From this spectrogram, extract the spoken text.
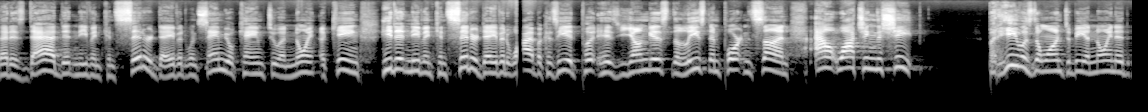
that his dad didn't even consider David. When Samuel came to anoint a king, he didn't even consider David. Why? Because he had put his youngest, the least important son, out watching the sheep. But he was the one to be anointed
